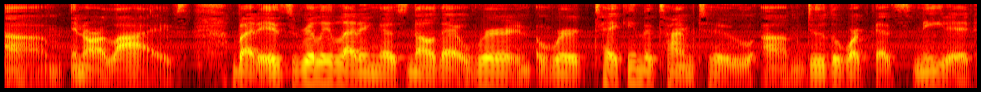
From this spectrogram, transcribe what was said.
um, in our lives, but it's really letting us know that we're we're taking the time to um, do the work that's needed,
